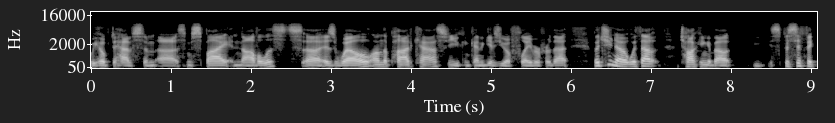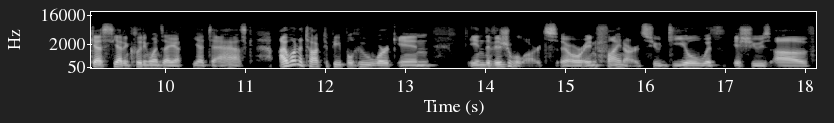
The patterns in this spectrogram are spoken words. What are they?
We hope to have some uh, some spy novelists uh, as well on the podcast, so you can kind of gives you a flavor for that. But you know, without talking about specific guests yet, including ones I have yet to ask, I want to talk to people who work in in the visual arts or in fine arts who deal with issues of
